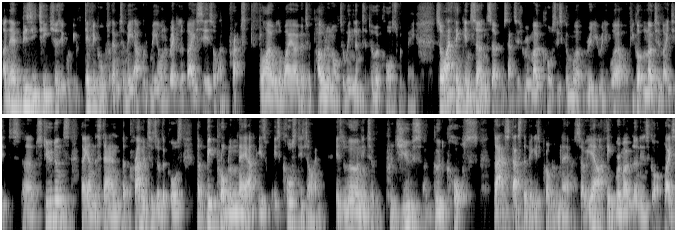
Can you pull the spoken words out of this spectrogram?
and they're busy teachers. It would be difficult for them to meet up with me on a regular basis, or and perhaps fly all the way over to Poland or to England to do a course with me. So I think in certain circumstances, remote courses can work really, really well. If you've got motivated uh, students, they understand the parameters of the course. The big problem there is is course design is learning to produce a good course. That's that's the biggest problem now. So yeah, I think remote learning has got a place.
